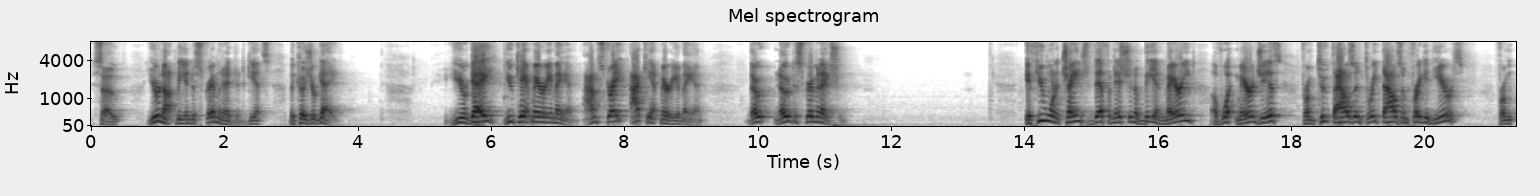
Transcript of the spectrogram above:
So you're not being discriminated against because you're gay. You're gay, you can't marry a man. I'm straight, I can't marry a man. No, no discrimination. If you want to change the definition of being married, of what marriage is, from 2,000, 3,000 friggin' years, from,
